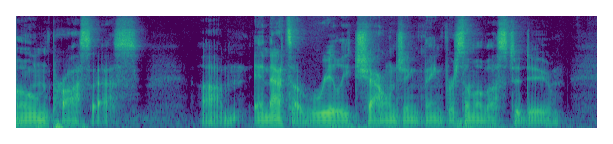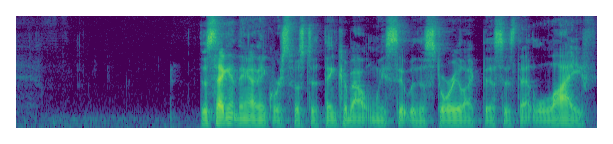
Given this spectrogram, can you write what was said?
own process? Um, and that's a really challenging thing for some of us to do. The second thing I think we're supposed to think about when we sit with a story like this is that life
